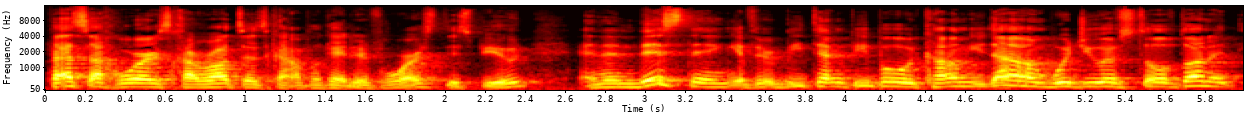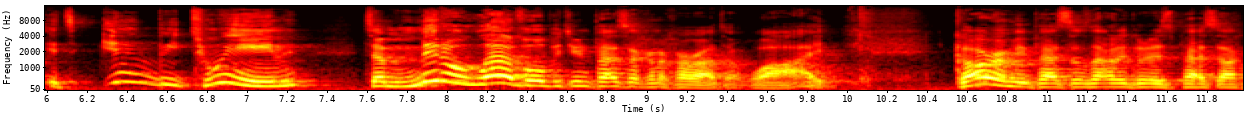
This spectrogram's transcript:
Pesach works, Charata is complicated for us, dispute. And then this thing, if there would be 10 people who would calm you down, would you have still have done it? It's in between, it's a middle level between Pesach and Charata. Why? Garami Pesach is not as good as Pesach.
